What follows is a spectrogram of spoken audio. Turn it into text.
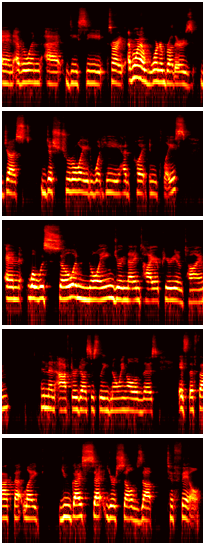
and everyone at DC, sorry, everyone at Warner Brothers just destroyed what he had put in place. And what was so annoying during that entire period of time, and then after Justice League, knowing all of this, it's the fact that like you guys set yourselves up to fail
